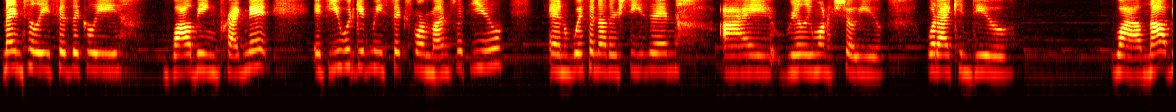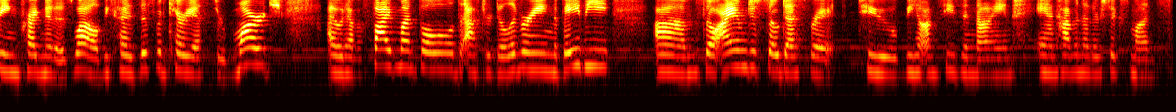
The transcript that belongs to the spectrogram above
mentally, physically, while being pregnant. If you would give me six more months with you and with another season, I really want to show you what I can do while not being pregnant as well because this would carry us through March. I would have a five month old after delivering the baby. Um, so I am just so desperate to be on season nine and have another six months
